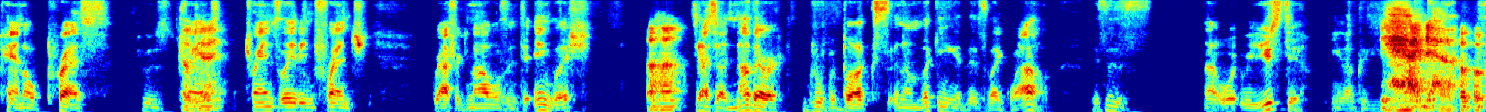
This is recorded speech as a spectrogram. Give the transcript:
Panel Press, who's trans- okay. translating French graphic novels into English. Uh-huh. So that's another group of books, and I'm looking at this like, wow, this is not what we're used to, you know? Cause yeah, I know.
